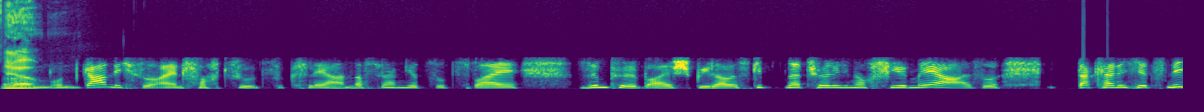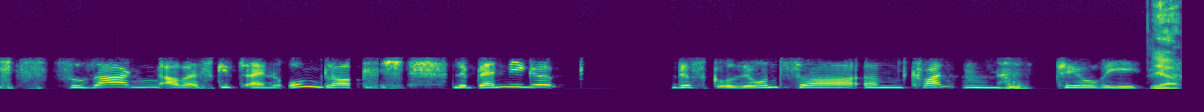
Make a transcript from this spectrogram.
ja. ähm, und gar nicht so einfach zu, zu klären. Das wären jetzt so zwei Simpelbeispiele. Aber es gibt natürlich noch viel mehr. Also da kann ich jetzt nichts zu sagen, aber es gibt eine unglaublich lebendige Diskussion zur ähm, Quantentheorie ja.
